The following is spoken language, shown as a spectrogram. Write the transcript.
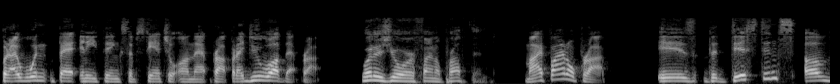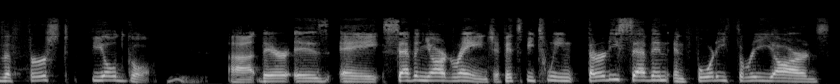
but I wouldn't bet anything substantial on that prop, but I do love that prop. What is your final prop then? My final prop is the distance of the first field goal. Uh, there is a seven yard range. If it's between 37 and 43 yards,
